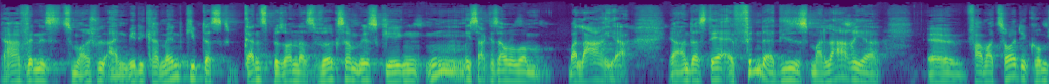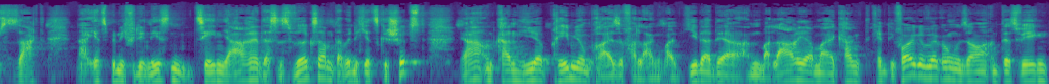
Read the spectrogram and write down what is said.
Ja, wenn es zum Beispiel ein Medikament gibt, das ganz besonders wirksam ist gegen, hm, ich sage jetzt aber mal Malaria, ja, und dass der Erfinder dieses Malaria äh, Pharmazeutikums sagt, na jetzt bin ich für die nächsten zehn Jahre, das ist wirksam, da bin ich jetzt geschützt, ja, und kann hier Premiumpreise verlangen, weil jeder, der an Malaria mal erkrankt, kennt die Folgewirkung und, deswegen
